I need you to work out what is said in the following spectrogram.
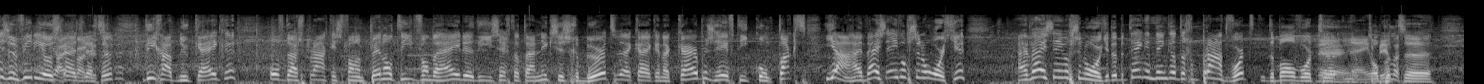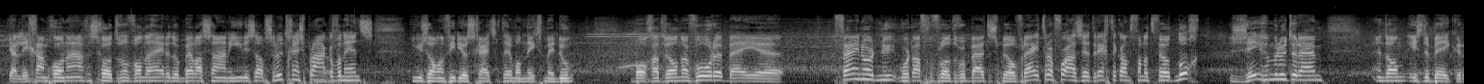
is een videoscheidsrechter. Die gaat nu kijken of daar sprake is van een penalty. Van de Heide die zegt dat daar niks is gebeurd. Wij kijken naar Kuipers. Heeft hij contact? Ja, hij wijst even op zijn oortje. Hij wijst even op zijn oortje. Dat betekent denk ik dat er gepraat wordt. De bal wordt nee, uh, nee, op, op het uh, ja, lichaam gewoon aangeschoten van Van der Heijden door Bellassani. Hier is absoluut geen sprake ja. van Hens. Hier zal een videoscheidsrechter helemaal niks mee doen. De bal gaat wel naar voren bij uh, Feyenoord nu. Wordt afgefloten voor buitenspel. Vrije trap voor AZ. Rechterkant van het veld. Nog 7 minuten ruim. En dan is de beker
